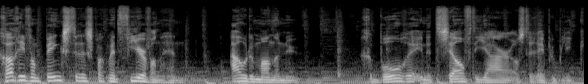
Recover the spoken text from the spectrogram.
Gaghi van Pinksteren sprak met vier van hen, oude mannen nu, geboren in hetzelfde jaar als de Republiek.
